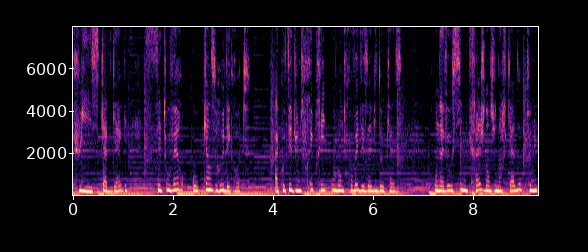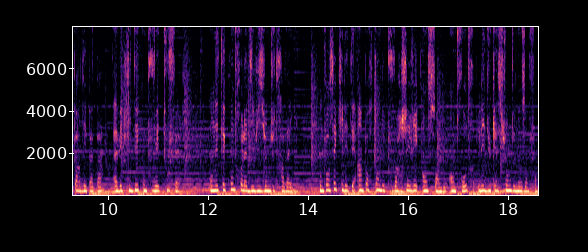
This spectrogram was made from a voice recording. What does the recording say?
puis Scatgag, s'est ouvert au 15 rue des Grottes, à côté d'une friperie où l'on trouvait des habits d'occasion. On avait aussi une crèche dans une arcade tenue par des papas, avec l'idée qu'on pouvait tout faire. On était contre la division du travail. On pensait qu'il était important de pouvoir gérer ensemble, entre autres, l'éducation de nos enfants.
